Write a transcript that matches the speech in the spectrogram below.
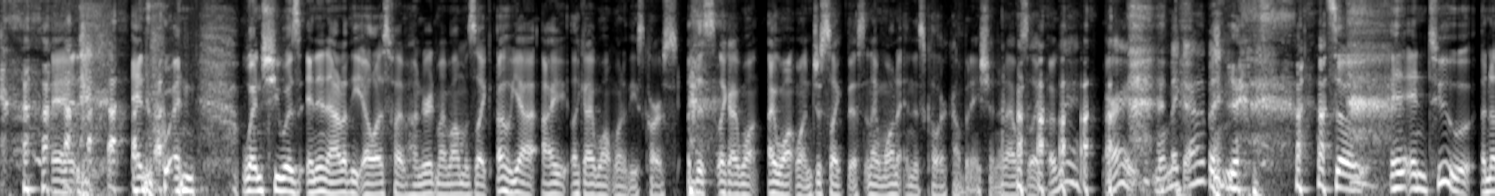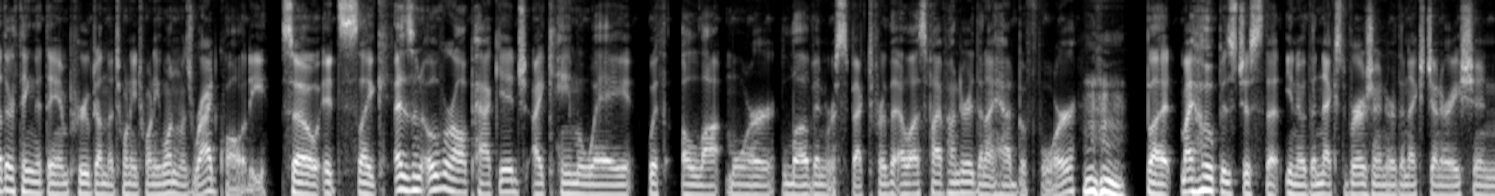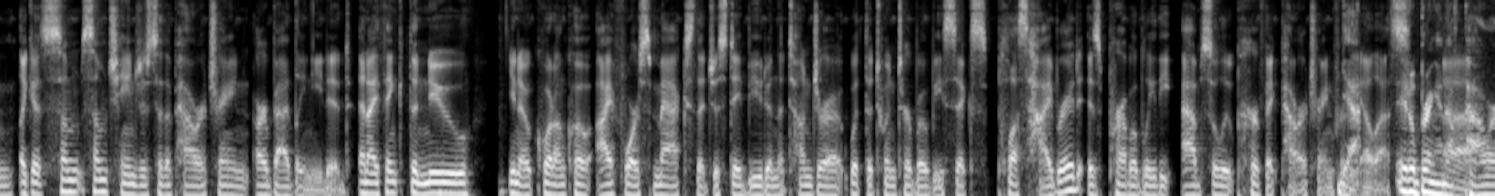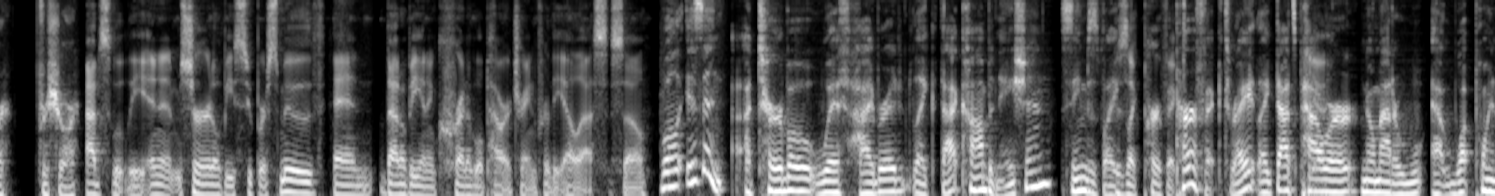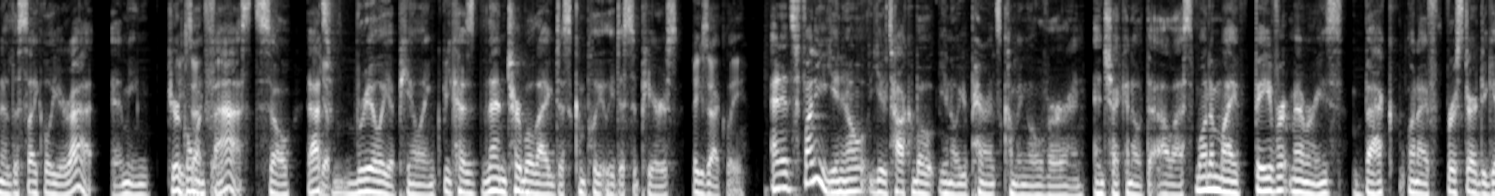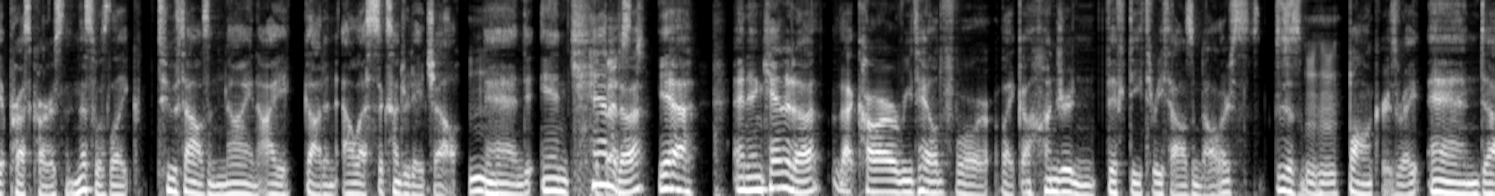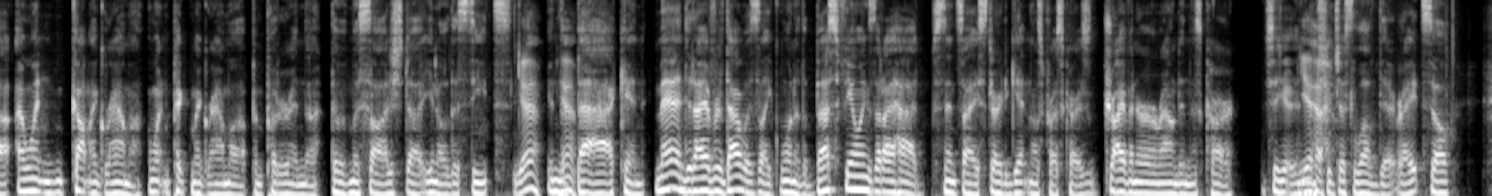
and and when when she was in and out of the LS 500, my mom was like, "Oh yeah, I like I want one of these cars. This like I want I want one just like this, and I want it in this color combination." And I was like, "Okay, all right, we'll make it happen." Yeah. so and, and two another thing that they improved on the 2021 was ride quality so it's like as an overall package i came away with a lot more love and respect for the ls 500 than i had before hmm but my hope is just that you know the next version or the next generation like it's some some changes to the powertrain are badly needed and i think the new you know quote unquote iforce max that just debuted in the tundra with the twin turbo v6 plus hybrid is probably the absolute perfect powertrain for Yeah, the ls It'll bring enough Uh, power. For sure. Absolutely. And I'm sure it'll be super smooth and that'll be an incredible powertrain for the LS. So, well, isn't a turbo with hybrid like that combination seems like it's like perfect. Perfect, right? Like that's power yeah. no matter w- at what point of the cycle you're at. I mean, you're exactly. going fast. So that's yep. really appealing because then turbo lag just completely disappears. Exactly. And it's funny, you know, you talk about, you know, your parents coming over and, and checking out the LS. One of my favorite memories back when I first started to get press cars, and this was like 2009, I got an LS 600 HL. Mm. And in Canada, yeah, and in Canada, that car retailed for like $153,000. Just mm-hmm. bonkers, right? And uh, I went and got my grandma. I went and picked my grandma up and put her in the, the massaged, uh, you know, the seats yeah, in yeah. the back. And man, did I ever, that was like one of the best feelings that I had since I started getting those press cars, driving her around in this car. She, yeah. she just loved it, right? So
